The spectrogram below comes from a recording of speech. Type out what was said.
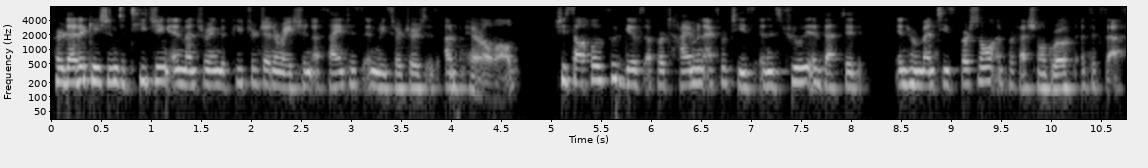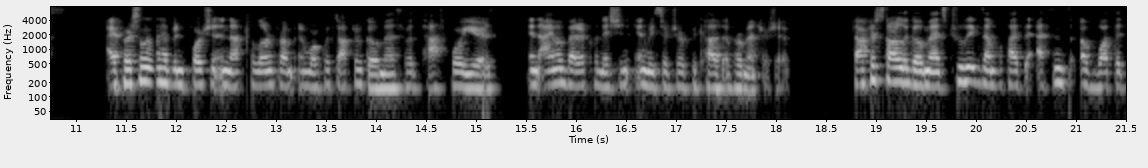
Her dedication to teaching and mentoring the future generation of scientists and researchers is unparalleled. She selflessly gives of her time and expertise and is truly invested in her mentees' personal and professional growth and success. I personally have been fortunate enough to learn from and work with Dr. Gomez for the past four years, and I'm a better clinician and researcher because of her mentorship. Dr. Scarlett Gomez truly exemplifies the essence of what the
